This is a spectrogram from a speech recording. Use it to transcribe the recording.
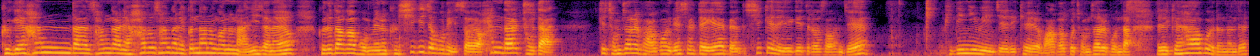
그게 한 달 상간에 하루 상간에 끝나는 거는 아니잖아요. 그러다가 보면은 그 시기적으로 있어요. 한 달, 두 달. 이렇게 점사를 봐고 이랬을 때에 몇 쉽게 얘기 들어서 이제 피디님이 이제 이렇게 와갖고 점사를 본다 이렇게 하고 이러는데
